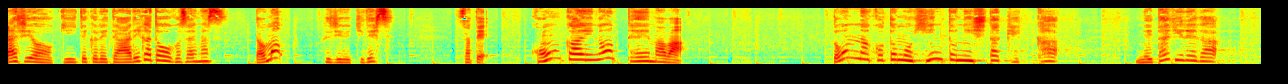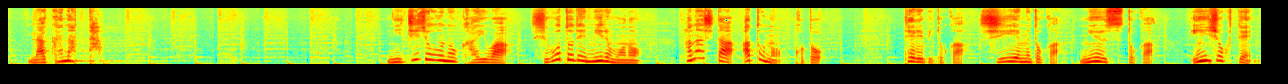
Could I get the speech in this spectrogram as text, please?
ラジオを聴いてくれてありがとうございます。どうも、藤幸です。さて、今回のテーマは、どんなこともヒントにした結果、ネタ切れがなくなった。日常の会話、仕事で見るもの、話した後のこと、テレビとか CM とかニュースとか飲食店、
